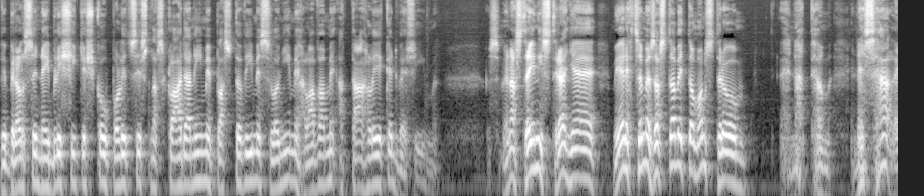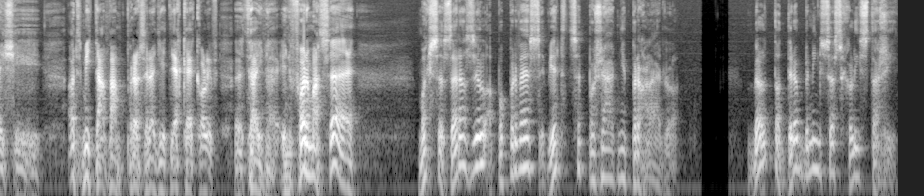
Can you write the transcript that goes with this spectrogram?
Vybral si nejbližší těžkou polici s naskládanými plastovými sloními hlavami a táhli je ke dveřím. Jsme na stejné straně, my jen chceme zastavit to monstrum. Na tom nezáleží. Odmítám vám prozradit jakékoliv tajné informace. Mož se zarazil a poprvé si vědce pořádně prohlédl. Byl to drobný seschlý stařík.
